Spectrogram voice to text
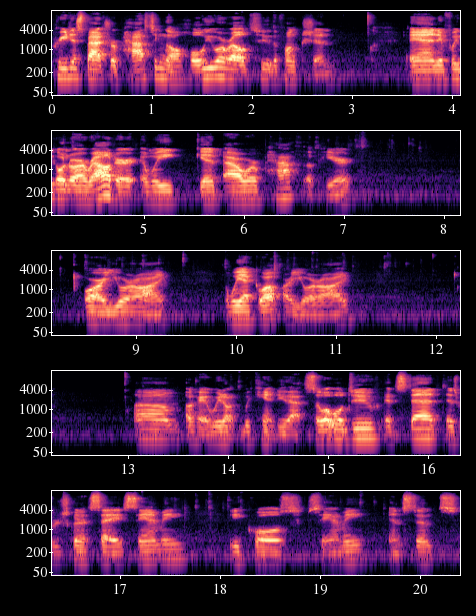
pre-dispatch, we're passing the whole URL to the function. And if we go into our router and we get our path up here, or our URI, and we echo out our URI, um, okay, we don't, we can't do that. So what we'll do instead is we're just going to say Sammy equals Sammy instance,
